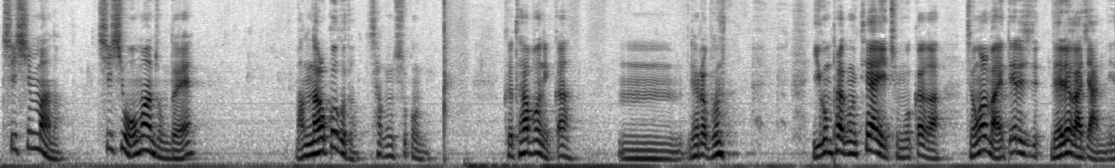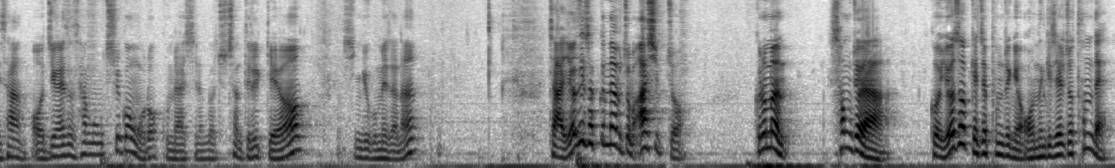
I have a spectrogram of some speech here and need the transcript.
70만원, 75만원 정도에 막 나올 거거든. 4070이. 그렇다 보니까, 음, 여러분. 2080 Ti 중고가가 정말 많이 때려지, 내려가지 않는 이상 어지간해서 3070으로 구매하시는 걸 추천드릴게요. 신규 구매자는. 자, 여기서 끝나면 좀 아쉽죠? 그러면 성주야, 그 여섯 개 제품 중에 어느 게 제일 좋던데?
